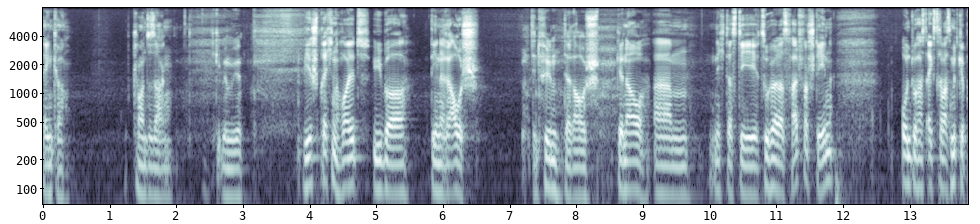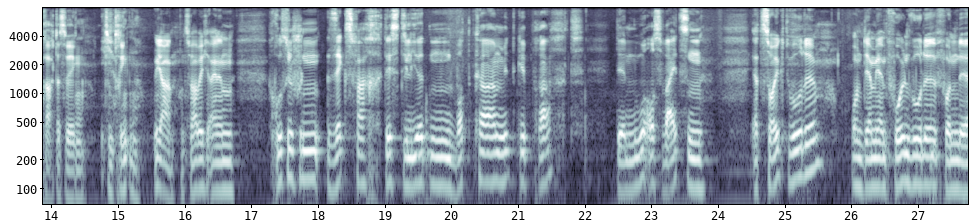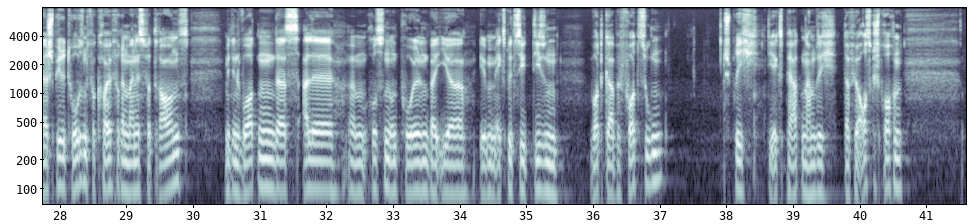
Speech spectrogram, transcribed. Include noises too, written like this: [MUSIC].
Denker, kann man so sagen. Ich gebe mir Mühe. Wir sprechen heute über den Rausch. Den Film Der Rausch. Genau, ähm, nicht, dass die Zuhörer das falsch verstehen. Und du hast extra was mitgebracht, deswegen, zum Trinken. Ja, und zwar habe ich einen russischen sechsfach destillierten Wodka mitgebracht, der nur aus Weizen erzeugt wurde und der mir empfohlen wurde von der Spirituosenverkäuferin meines Vertrauens mit den Worten, dass alle ähm, Russen und Polen bei ihr eben explizit diesen Wodka bevorzugen. Sprich, die Experten haben sich dafür ausgesprochen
